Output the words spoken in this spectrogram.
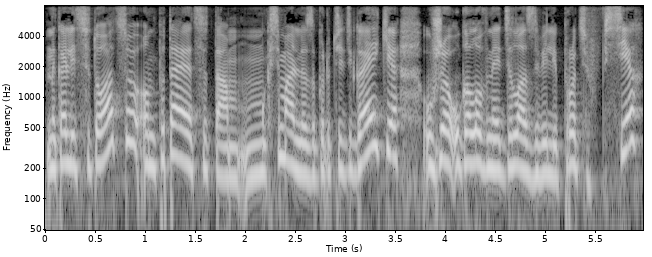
накалить ситуацию, он пытается там максимально закрутить гайки, уже уголовные дела завели против всех,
